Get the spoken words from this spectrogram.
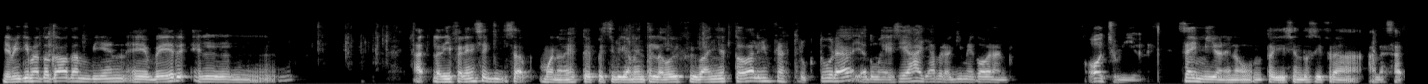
Y a mí que me ha tocado también eh, ver el, la diferencia que quizá, bueno, este específicamente el Adolfo Ibáñez, toda la infraestructura, ya tú me decías, ah, ya, pero aquí me cobran 8 millones, 6 millones, no estoy diciendo cifra al azar.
